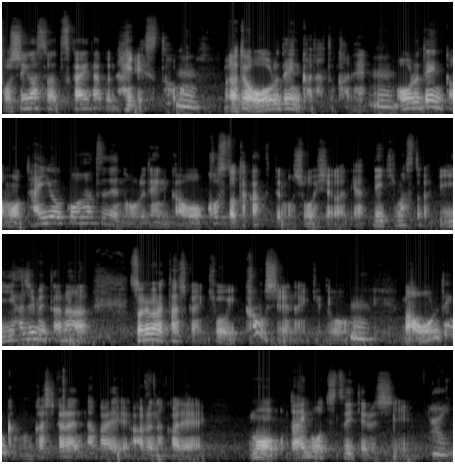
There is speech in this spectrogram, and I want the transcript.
都市ガスは使いたくないですと、うん、例えばオール電化だとかね、うん、オール電化も太陽光発電のオール電化をコスト高くても消費者がやっていきますとかって言い始めたらそれは確かに脅威かもしれないけど、うん、まあオール電化も昔から流れである中でもうだいぶ落ち着いてるし、はい、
